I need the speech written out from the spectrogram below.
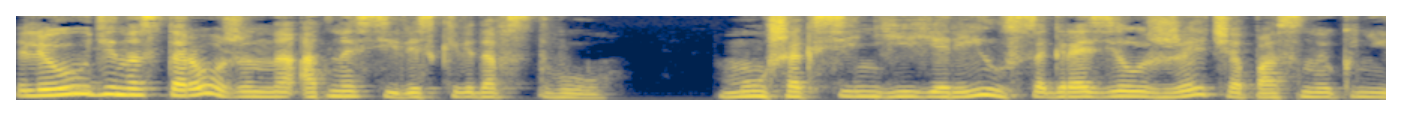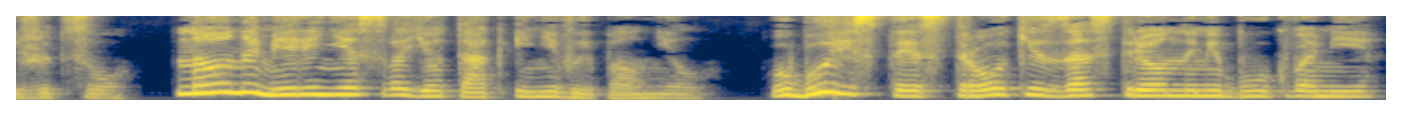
Люди настороженно относились к ведовству. Муж Аксиньи ярился, грозил сжечь опасную книжицу, но намерение свое так и не выполнил. Убористые строки с заостренными буквами,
